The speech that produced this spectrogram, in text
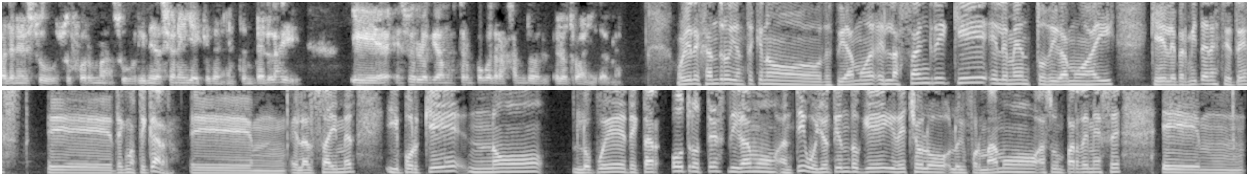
va a tener su, su forma, sus limitaciones y hay que entenderlas y, y eso es lo que vamos a estar un poco trabajando el, otro año también. Oye Alejandro, y antes que nos despidamos, en la sangre, ¿qué elementos, digamos, hay que le permitan este test eh, diagnosticar eh, el Alzheimer y por qué no lo puede detectar otro test, digamos, antiguo. Yo entiendo que, y de hecho lo, lo informamos hace un par de meses, em,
